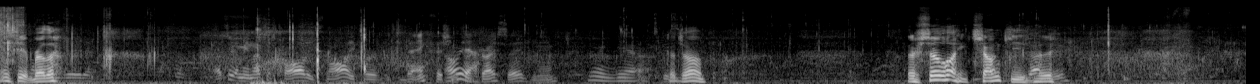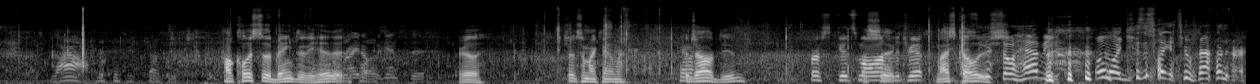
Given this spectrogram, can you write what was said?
Let me see it, brother. That's, I mean, that's a quality smallie for bank fishing, Oh, yeah. for Christ's sake, man. Yeah. Good job. They're so like chunky. They're- Wow, this is chunky. How close to the bank did he hit it? Right up against it. Really? Show it to my camera. Camera. Good job, dude. First good That's smallmouth of the trip. Nice This thing colors. is so heavy. oh my god, this is like a two pounder.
